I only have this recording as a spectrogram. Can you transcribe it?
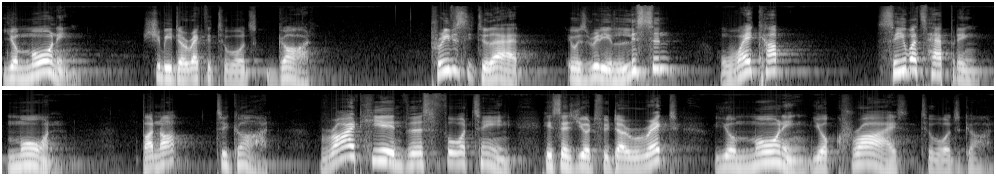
Your mourning should be directed towards God. Previously to that, it was really listen, wake up, see what's happening, mourn, but not to God. Right here in verse 14, he says, You're to direct your mourning, your cries towards God.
